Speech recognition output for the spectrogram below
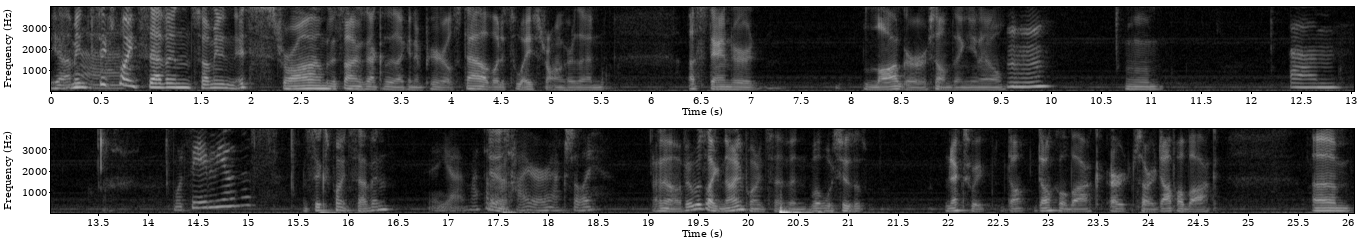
yeah, I mean six point seven. So I mean it's strong, but it's not exactly like an imperial style. But it's way stronger than a standard lager or something. You know. Mm-hmm. Um, Um, what's the ABV on this? six point seven. Yeah, I thought Yeah. it was higher actually. I know if it was like nine point seven, well, which is next week, Dunkelbach or sorry Doppelbock. Um,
